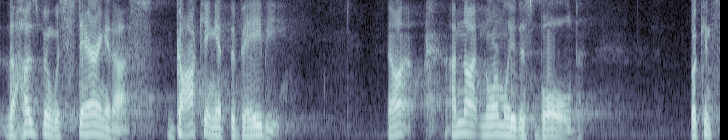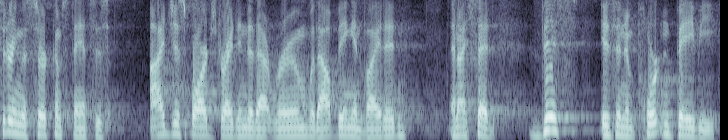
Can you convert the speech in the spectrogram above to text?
the husband was staring at us, gawking at the baby. Now, I'm not normally this bold, but considering the circumstances, I just barged right into that room without being invited, and I said, This is an important baby.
